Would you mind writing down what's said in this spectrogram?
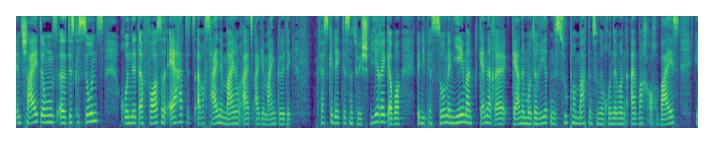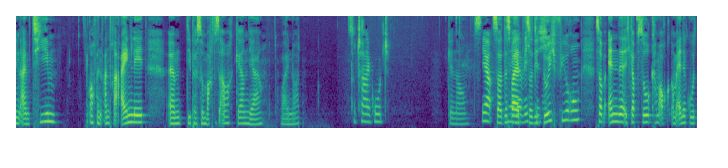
Entscheidungs-, äh, Diskussionsrunde davor, sondern er hat jetzt einfach seine Meinung als allgemeingültig festgelegt, ist natürlich schwierig, aber wenn die Person, wenn jemand generell gerne moderiert und es super macht in so einer Runde, man einfach auch weiß, wie in einem Team, auch wenn andere einlädt, ähm, die Person macht es einfach gern, ja, why not? Total gut. Genau. Ja, so, das war jetzt wichtig. so die Durchführung. So am Ende, ich glaube, so kann man auch am Ende gut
